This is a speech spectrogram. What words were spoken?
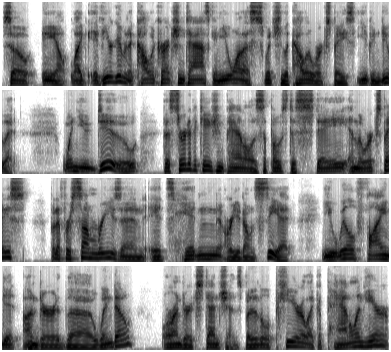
So, you know, like if you're given a color correction task and you want to switch to the color workspace, you can do it. When you do, the certification panel is supposed to stay in the workspace, but if for some reason it's hidden or you don't see it, you will find it under the window or under extensions, but it'll appear like a panel in here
